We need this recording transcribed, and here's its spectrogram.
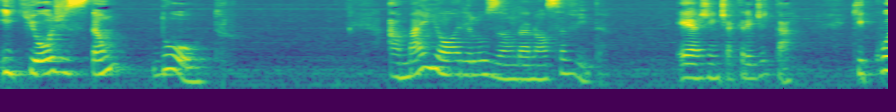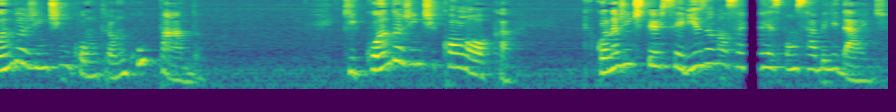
e que hoje estão do outro. A maior ilusão da nossa vida é a gente acreditar que quando a gente encontra um culpado, que quando a gente coloca, quando a gente terceiriza a nossa responsabilidade.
